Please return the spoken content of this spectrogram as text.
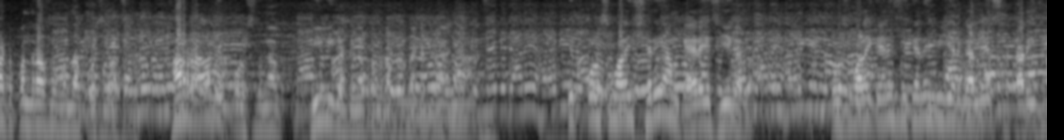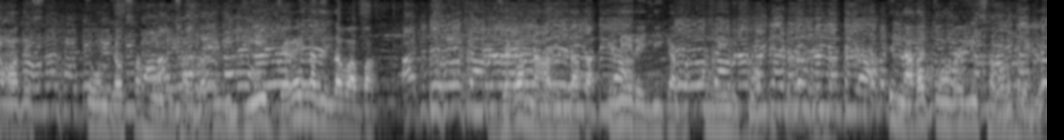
ਘੱਟ 1500 ਬੰਦਾ ਪੁਲਿਸ ਦਾ ਸੀ। ਹਰ ਰਾਹ ਦੇ ਪੁਲਿਸ ਦੀਆਂ 20 20 ਗੱਡੀਆਂ 15 15 ਗੱਡੀਆਂ ਆਈਆਂ ਤੇ ਪੁਲਿਸ ਵਾਲੇ ਸ਼ਰੇਆਮ ਕਹਿ ਰਹੇ ਸੀ ਇਹ ਗੱਲ। ਪੁਲਿਸ ਵਾਲੇ ਕਹਿੰਦੇ ਸੀ ਕਹਿੰਦੇ ਵੀ ਯਾਰ ਗੱਲ ਇਹ ਸਰਕਾਰੀ ਥਾਵਾਂ ਤੇ ਚੋਣ ਜਲਸਾ ਹੋ ਨਹੀਂ ਸਕਦਾ ਤੇ ਵੀ ਜੇ ਜਗ੍ਹਾ ਹੀ ਨਾ ਦਿੰਦਾ ਬਾਬਾ, ਜਗ੍ਹਾ ਨਾ ਦਿੰਦਾ ਤਾਂ ਇਹਨੇ ਰੈਲੀ ਕਰਨਾ ਉਹਨੇ ਨਹੀਂ ਸੀ ਤੇ ਨਾ ਤਾਂ ਚੋਣ ਰੈਲੀ ਸਫਲ ਹੋਈ ਆ।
